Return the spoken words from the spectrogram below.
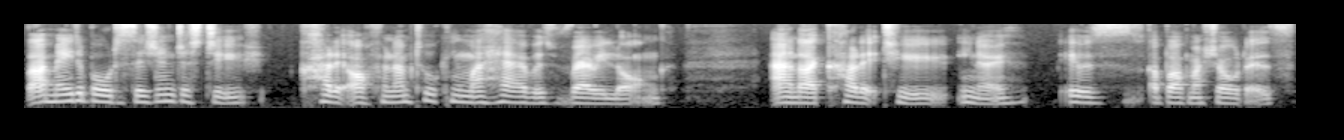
But I made a bold decision just to cut it off and I'm talking my hair was very long and I cut it to, you know, it was above my shoulders.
